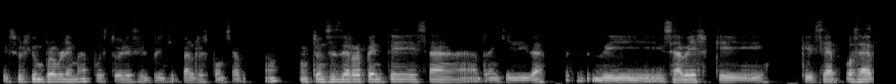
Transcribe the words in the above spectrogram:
si surge un problema, pues tú eres el principal responsable, ¿no? Entonces, de repente, esa tranquilidad de saber que que sea, o sea,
